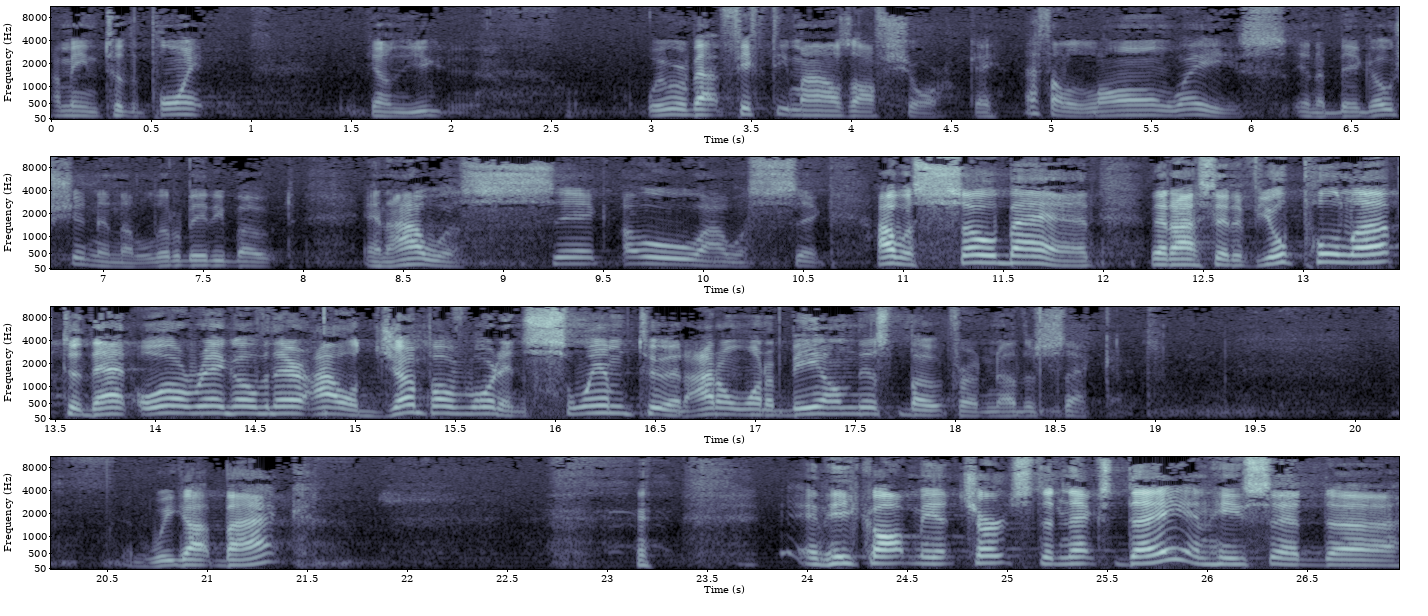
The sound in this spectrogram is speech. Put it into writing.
I mean, to the point, you know, you, we were about 50 miles offshore. Okay, that's a long ways in a big ocean in a little bitty boat and I was sick. Oh, I was sick. I was so bad that I said, if you'll pull up to that oil rig over there, I will jump overboard and swim to it. I don't want to be on this boat for another second. And we got back. and he caught me at church the next day and he said, uh,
